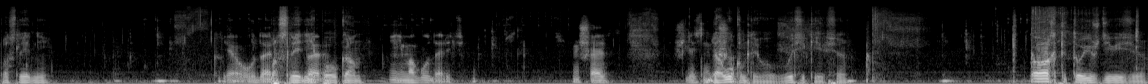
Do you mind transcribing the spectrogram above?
Последний. Я ударю. Последний ударю. паукан. Я не могу ударить. Мешает железный Да, луком ты его высеки и все. Ах ты твою ж дивизию.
